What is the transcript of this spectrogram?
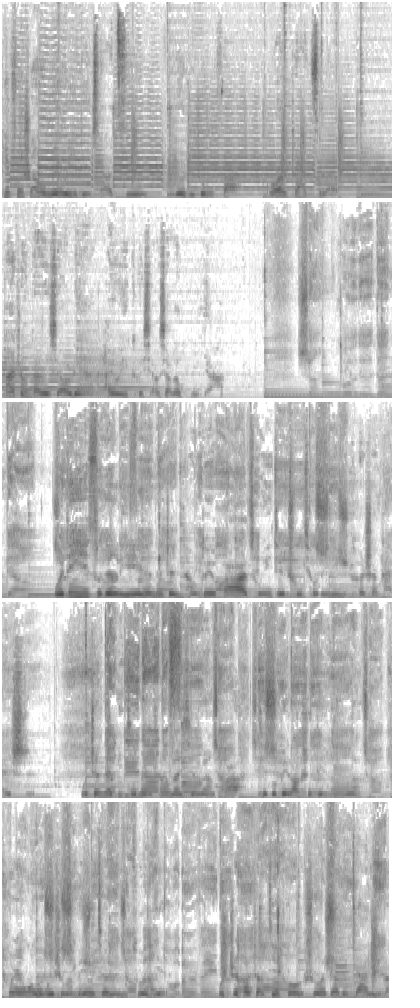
皮肤上没有一点瑕疵，留着中发，偶尔扎起来，巴掌大的小脸，还有一颗小小的虎牙。我第一次跟离异人的正常对话，从一节初九的英语课上开始。我正在笔记本上乱写乱画，结果被老师点名了。突然问我为什么没有交英语作业，我只好找借口说掉在家里了。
